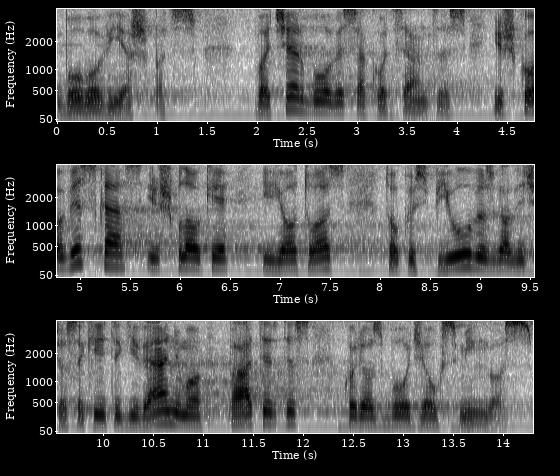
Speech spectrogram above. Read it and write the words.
buvo viešpats. Va čia ir buvo visako centras, iš ko viskas išplaukė į jo tuos tokius pjūvius, gal čia sakyti, gyvenimo patirtis, kurios buvo džiaugsmingos.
